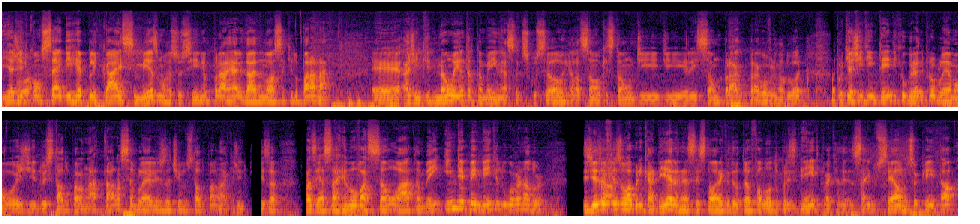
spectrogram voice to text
E a gente consegue replicar esse mesmo raciocínio para a realidade nossa aqui do Paraná. É, a gente não entra também nessa discussão em relação à questão de, de eleição para governador, porque a gente entende que o grande problema hoje do Estado do Paraná está na Assembleia Legislativa do Estado do Paraná, que a gente precisa fazer essa renovação lá também, independente do governador. Esses dias eu fiz uma brincadeira nessa história que o Deltan falou do presidente, que vai sair do céu, não sei o que e tal.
